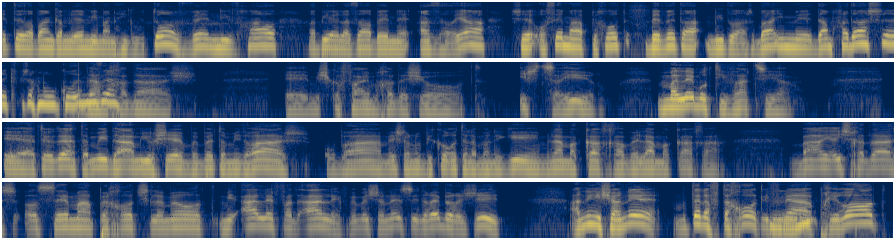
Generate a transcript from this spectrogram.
את רבן גמליאל ממנהיגותו, ונבחר רבי אלעזר בן עזריה, שעושה מהפכות בבית המדרש. בא עם אה, דם חדש, אה, כפי שאנחנו קוראים לזה. דם חדש, אה, משקפיים חדשות, איש צעיר, מלא מוטיבציה. אה, אתה יודע, תמיד העם יושב בבית המדרש, הוא בעם, יש לנו ביקורת על המנהיגים, למה ככה ולמה ככה. בא איש חדש, עושה מהפכות שלמות מאלף עד אלף, ומשנה סדרי בראשית. אני אשנה, נותן הבטחות לפני Mhm. הבחירות,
